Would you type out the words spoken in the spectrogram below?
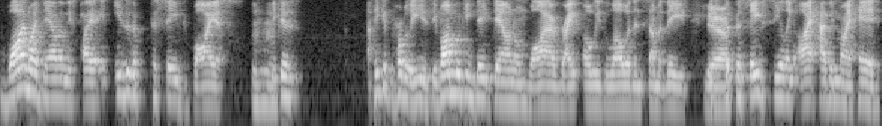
why am I down on this player? And is it a perceived bias? Mhm. Because I think it probably is. If I'm looking deep down on why I rate Owies lower than some of these, it's the perceived ceiling I have in my head,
